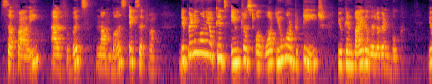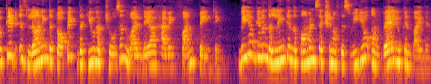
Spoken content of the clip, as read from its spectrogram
safari, alphabets, numbers, etc. Depending on your kid's interest or what you want to teach, you can buy the relevant book. Your kid is learning the topic that you have chosen while they are having fun painting. We have given the link in the comment section of this video on where you can buy them.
